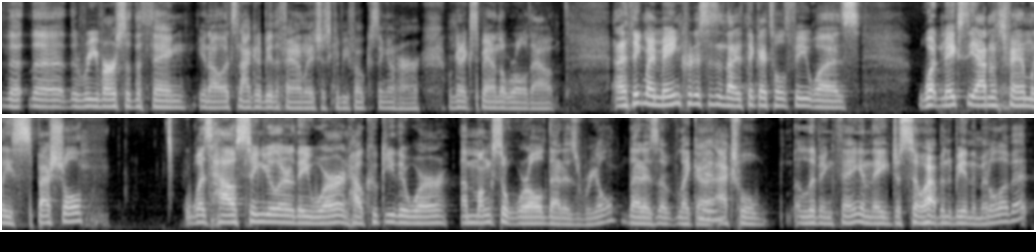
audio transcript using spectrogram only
the the the reverse of the thing. You know, it's not gonna be the family. It's just gonna be focusing on her. We're gonna expand the world out. And I think my main criticism that I think I told Fee was what makes the Addams family special was how singular they were and how kooky they were amongst a world that is real, that is a, like an Yeah. actual living thing, and they just so happen to be in the middle of it.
